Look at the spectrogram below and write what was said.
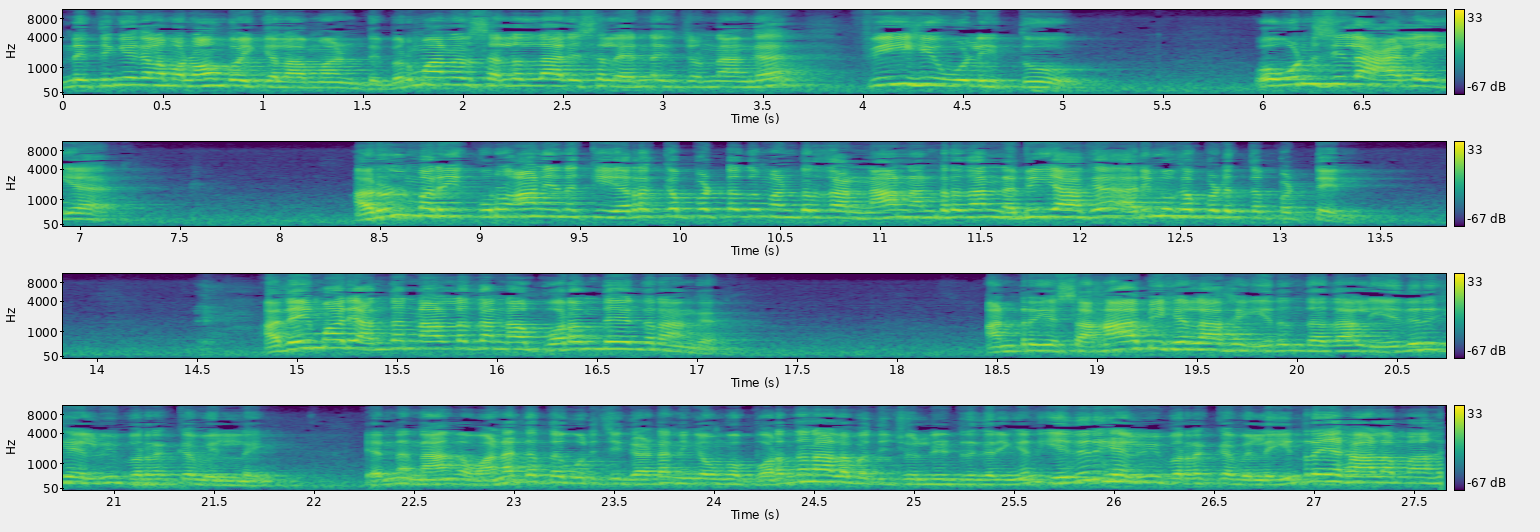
இன்னைக்கு திங்கக்கிழமை நோன்பு வைக்கலாமான்ட்டு. பெருமானார் செல்லல்லா அலி செல்ல என்ன சொன்னாங்க? ஃபீஹி ஒளித்து ஓ உன் சில அலைய. அருள்மறை குர்ஆன் எனக்கு இறக்கப்பட்டதும் அன்றுதான். நான் அன்றுதான் நபியாக அறிமுகப்படுத்தப்பட்டேன். அதே மாதிரி அந்த நாளில் தான் நான் பிறந்தேங்கிறாங்க. அன்றைய சஹாபிகளாக இருந்ததால் எதிர்கேள்வி பிறக்கவில்லை. என்ன நாங்கள் வணக்கத்தை குறித்து கேட்டால் நீங்கள் உங்கள் பிறந்த நாளை பற்றி சொல்லிட்டு இருக்கிறீங்கன்னு எதிர்கேள்வி பிறக்கவில்லை. இன்றைய காலமாக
